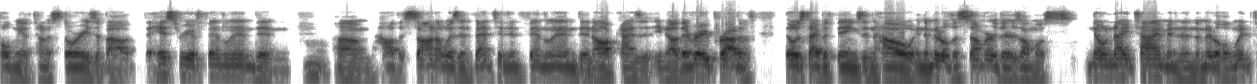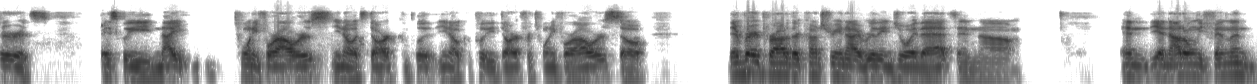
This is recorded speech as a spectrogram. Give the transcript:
told me a ton of stories about the history of Finland and hmm. um, how the sauna was invented in Finland and all kinds of you know they're very proud of those type of things and how in the middle of the summer there's almost no nighttime and in the middle of winter it's basically night 24 hours you know it's dark complete you know completely dark for 24 hours so they're very proud of their country and I really enjoy that and um, and yeah not only Finland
